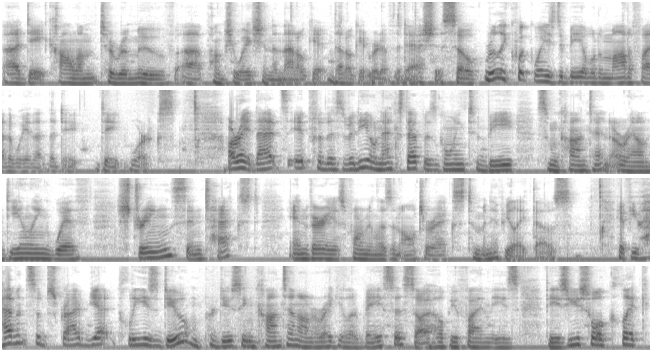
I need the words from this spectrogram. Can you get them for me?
uh, date column to remove uh, punctuation and that'll get that'll get rid of the dashes. So really quick ways to be able to modify the way that the date date works. All right that's it for this video. Next up is going to be some content around dealing with strings and text and various formulas and alteryx to manipulate those if you haven't subscribed yet, please do. I'm producing content on a regular basis, so I hope you find these these useful. Click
